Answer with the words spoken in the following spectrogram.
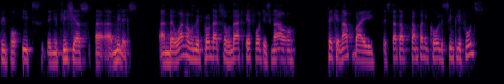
people eat the nutritious uh, uh, millets. And uh, one of the products of that effort is now taken up by a startup company called Simply Foods.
